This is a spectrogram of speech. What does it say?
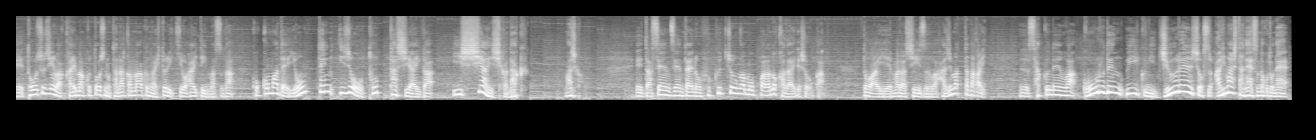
え投手陣は開幕投手の田中マー君が1人気を吐いていますがここまで4点以上取った試合が1試合しかなく。マジか、え打線全体の復調がもっぱらの課題でしょうか。とはいえまだシーズンは始まったばかり。昨年はゴールデンウィークに10連勝する。ありましたね。そんなことね。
